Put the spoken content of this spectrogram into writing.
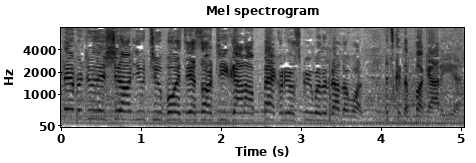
Never ever do this shit on YouTube, boys. The SRT God off back on your screen with another one. Let's get the fuck out of here.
